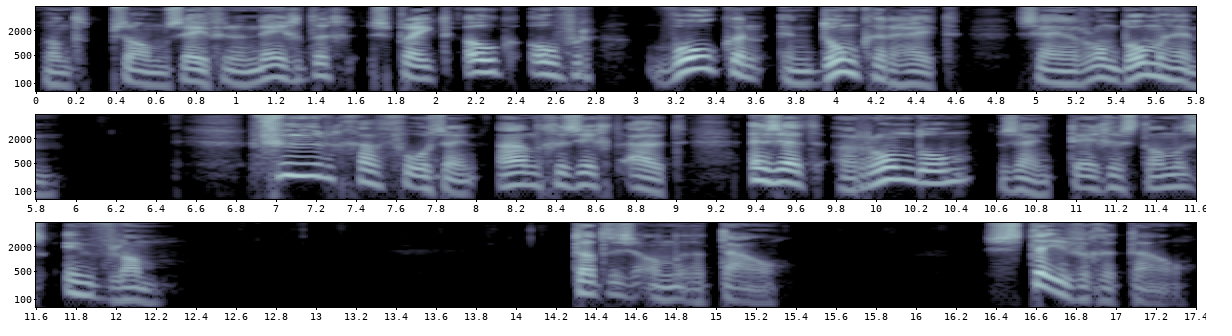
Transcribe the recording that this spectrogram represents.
Want Psalm 97 spreekt ook over wolken en donkerheid zijn rondom hem. Vuur gaat voor zijn aangezicht uit en zet rondom zijn tegenstanders in vlam. Dat is andere taal. Stevige taal.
